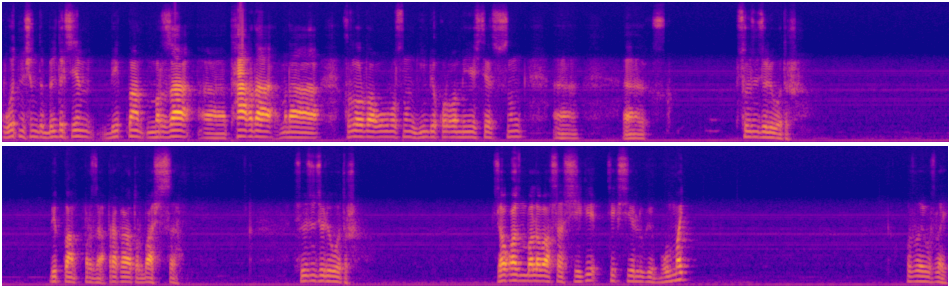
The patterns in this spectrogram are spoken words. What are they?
өтінішімді білдірсем бекбанов мырза тағы да мына қызылорда облысының еңбек қорғау министерствосының сөзін сөйлеп отыр. Бекбанов мырза прокуратура басшысы. Сөзін сөйлеп отыр. Жауқазын балабақшасы жеке тексерілуге болмайды. Осылай осылай.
